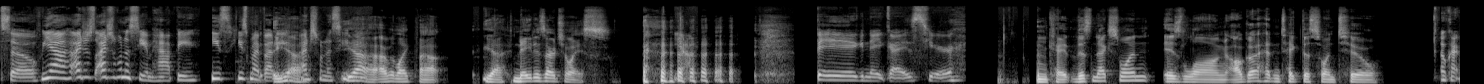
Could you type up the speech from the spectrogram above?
So, yeah, I just I just want to see him happy. He's he's my buddy. Yeah. I just want to see him. yeah, I would like that. Yeah, Nate is our choice. Yeah. Big Nate guys here. Okay, this next one is long. I'll go ahead and take this one too. Okay.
